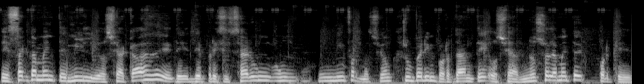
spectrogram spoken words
Exactamente, Emilio. O sea, acabas de, precisar una información súper importante. O sea, no solamente porque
